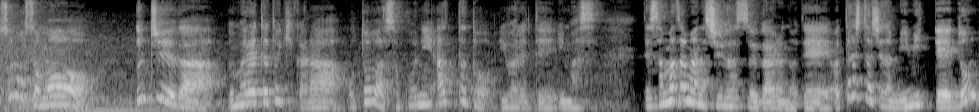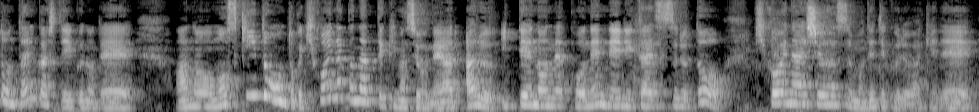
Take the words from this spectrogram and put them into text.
そもそも宇宙が生まれた時から音はそこにあったと言われています。で、様々な周波数があるので、私たちの耳ってどんどん退化していくので、あの、モスキート音とか聞こえなくなってきますよね。あるある一定の、ね、こう年齢に対すると、聞こえない周波数も出てくるわけで、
